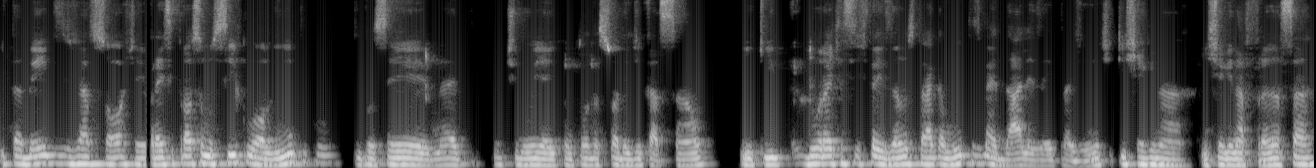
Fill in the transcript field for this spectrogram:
E também desejar sorte para esse próximo ciclo olímpico, que você né, continue aí com toda a sua dedicação e que durante esses três anos traga muitas medalhas aí para gente, que chegue na, que chegue na França,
